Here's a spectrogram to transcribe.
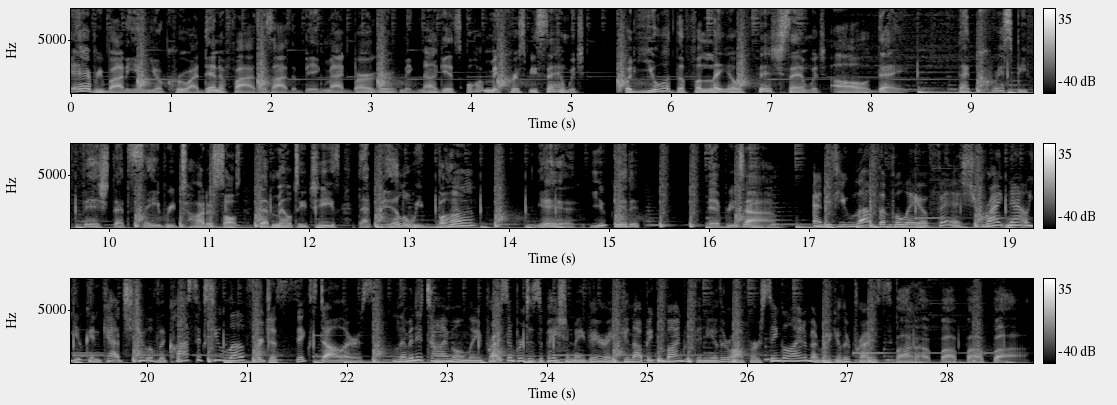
Everybody in your crew identifies as either Big Mac Burger, McNuggets, or McCrispy Sandwich. But you're the filet fish Sandwich all day. That crispy fish, that savory tartar sauce, that melty cheese, that pillowy bun. Yeah, you get it. Every time. And if you love the filet of fish, right now you can catch two of the classics you love for just $6. Limited time only. Price and participation may vary. Cannot be combined with any other offer. Single item at regular price. Ba-da-ba-ba-ba.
